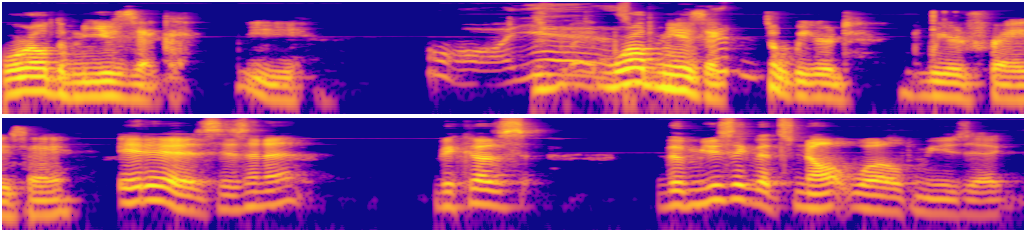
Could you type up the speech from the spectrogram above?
world music. Eeh. Yeah. World pretty music. It's a weird weird phrase, eh? It is, isn't it? Because the music that's not world music,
